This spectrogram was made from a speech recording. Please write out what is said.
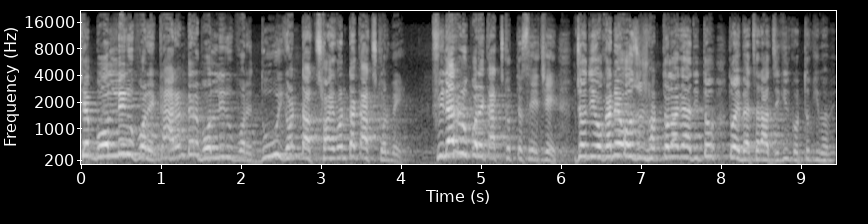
সে বল্লির উপরে, কারেন্টের বল্লির উপরে দুই ঘণ্টা, ছয় ঘণ্টা কাজ করবে। ফিলারের উপরে কাজ করতে চেয়েছে। যদি ওখানে অজু শর্ত লাগা দিত, তো ওই বেচারা জিকির করতো কীভাবে?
